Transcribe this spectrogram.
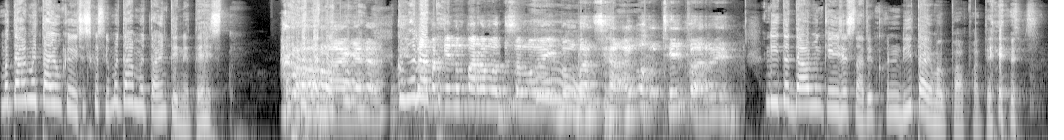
madami tayong cases kasi madami tayong tinetest. Oo, mga ganun. Kung wala- Kapag kinumpara mo sa mga ibang bansa, ang unti pa rin. Hindi dadaming cases natin kung hindi tayo magpapatest.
